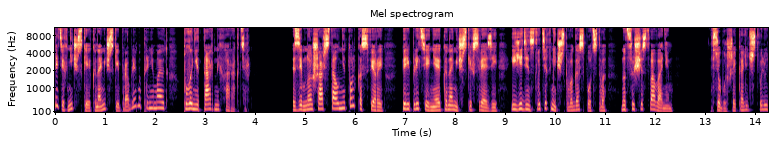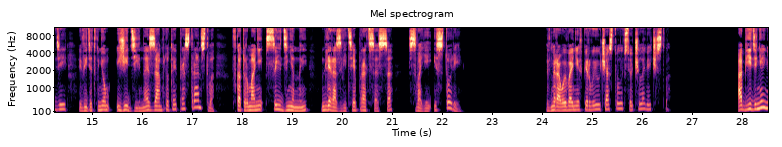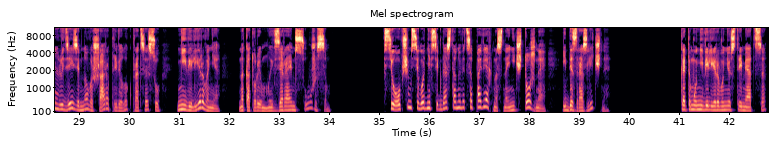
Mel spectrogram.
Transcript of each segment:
все технические и экономические проблемы принимают планетарный характер. Земной шар стал не только сферой переплетения экономических связей и единства технического господства над существованием. Все большее количество людей видит в нем единое замкнутое пространство, в котором они соединены для развития процесса своей истории. В мировой войне впервые участвовало все человечество. Объединение людей земного шара привело к процессу нивелирования, на который мы взираем с ужасом. Всеобщим сегодня всегда становится поверхностное, ничтожное и безразличное. К этому нивелированию стремятся,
